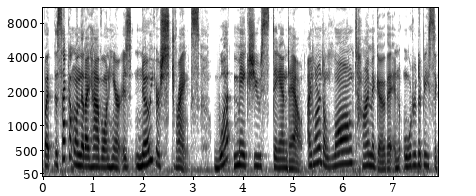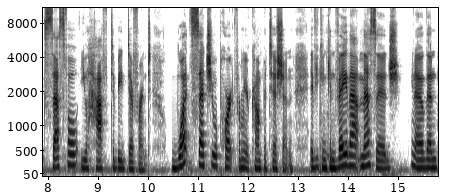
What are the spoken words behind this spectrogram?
But the second one that I have on here is know your strengths. What makes you stand out? I learned a long time ago that in order to be successful, you have to be different. What sets you apart from your competition? If you can convey that message, you know, then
